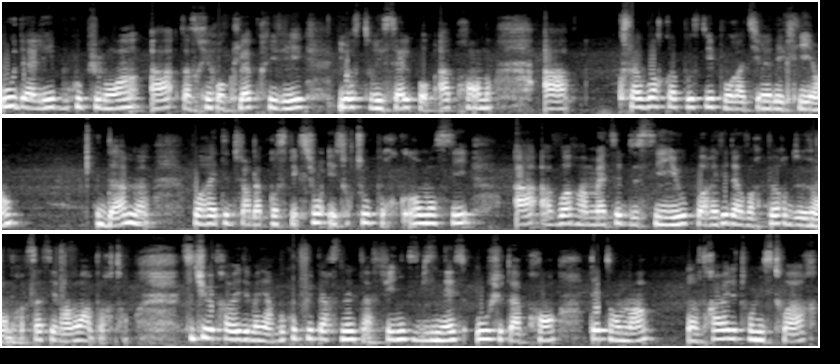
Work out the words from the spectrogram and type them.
ou d'aller beaucoup plus loin à t'inscrire au club privé Your Story Cell pour apprendre à savoir quoi poster pour attirer des clients d'âme pour arrêter de faire de la prospection et surtout pour commencer à avoir un mindset de CEO pour arrêter d'avoir peur de vendre. Ça, c'est vraiment important. Si tu veux travailler de manière beaucoup plus personnelle, tu as Phoenix Business où je t'apprends tête en main, on travaille de ton histoire,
